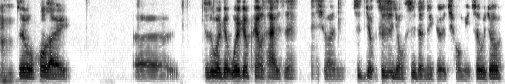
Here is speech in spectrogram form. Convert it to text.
嗯，所以我后来呃，就是我有一个我有一个朋友，他也是很喜欢是勇就是勇士的那个球迷，所以我就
